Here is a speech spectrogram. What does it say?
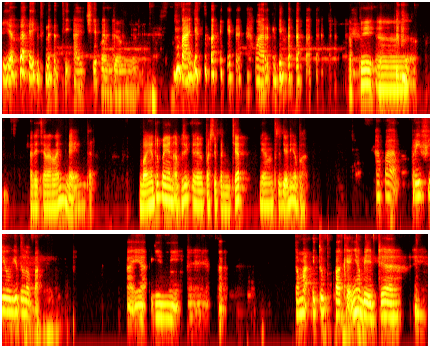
Iya Pak, itu nanti aja. panjangnya Banyak. Marknya. tapi eh, ada cara lain nggak ya ntar mbaknya tuh pengen apa sih eh, pasti pencet yang terjadi apa Apa preview gitu loh Pak. Kayak gini. Eh. Cuma itu pakainya beda. Eh.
